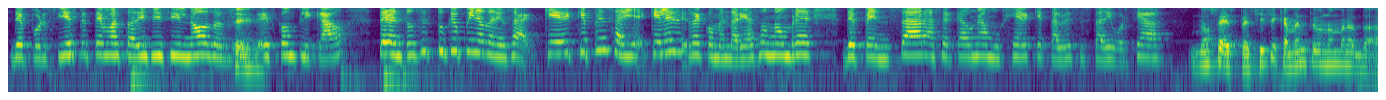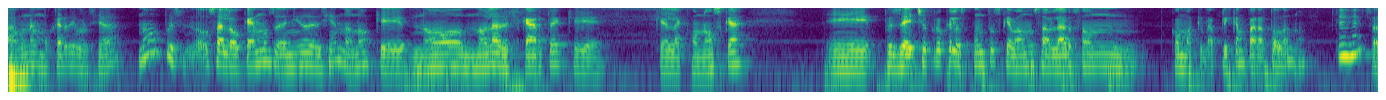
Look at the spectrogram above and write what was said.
de por sí este tema está difícil, ¿no? O sea, es, complicado. Pero entonces, ¿tú qué opinas, Dani? O sea, ¿qué, ¿qué, pensaría, qué le recomendarías a un hombre de pensar acerca de una mujer que tal vez está divorciada? No sé, específicamente un hombre a una mujer divorciada. No, pues, o sea, lo que hemos venido diciendo, ¿no? Que no, no la descarte, que que la conozca. Eh, pues de hecho creo que los puntos que vamos a hablar son como que aplican para todo, ¿no? o sea,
